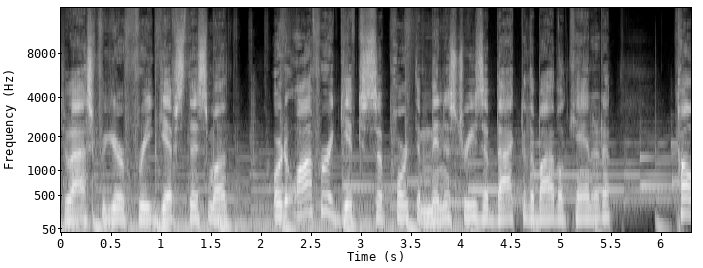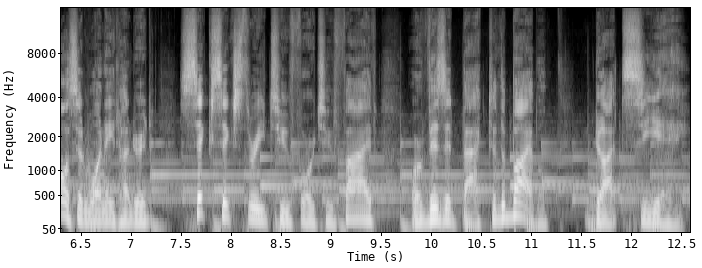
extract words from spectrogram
To ask for your free gifts this month, or to offer a gift to support the ministries of Back to the Bible Canada, call us at 1 800 663 2425 or visit backtothebible.ca.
